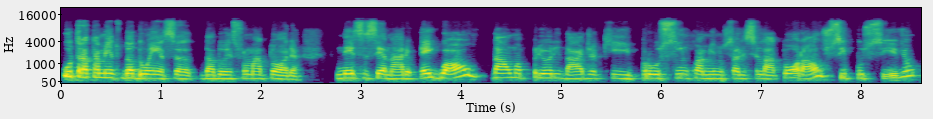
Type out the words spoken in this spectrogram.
O tratamento da doença da doença inflamatória nesse cenário é igual, dá uma prioridade aqui para o 5-aminosalicilato oral, se possível,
